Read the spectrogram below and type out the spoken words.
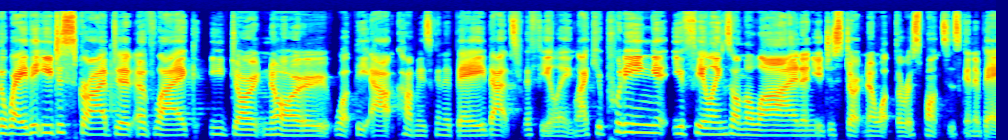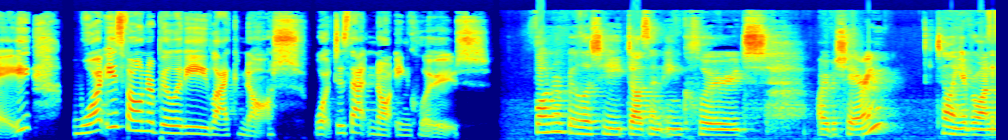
the way that you described it of like you don't know what the outcome is going to be that's the feeling. Like you're putting your feelings on the line and you just don't know what the response is going to be. What is vulnerability like not? What does that not include? Vulnerability doesn't include oversharing telling everyone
